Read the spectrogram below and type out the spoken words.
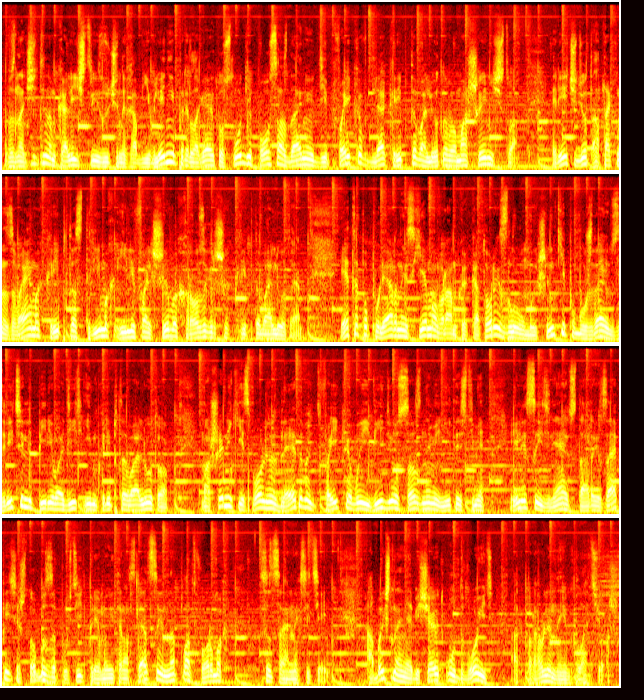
В значительном количестве изученных объявлений предлагают услуги по созданию дипфейков для криптовалютного мошенничества. Речь идет о так называемых криптостримах или фальшивых розыгрышах криптовалюты. Это популярная схема, в рамках которой злоумышленники побуждают зрителей переводить им криптовалюту. Мошенники используют для этого фейковые видео со знаменитостями или соединяют старые записи, чтобы запустить прямые трансляции на платформах социальных сетей. Обычно они обещают удвоить отправленный им платеж.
